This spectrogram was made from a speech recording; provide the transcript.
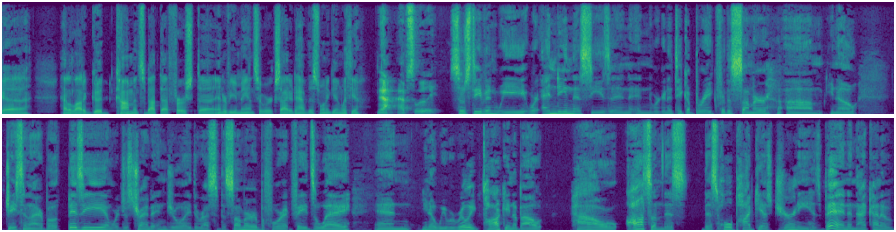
Uh, had a lot of good comments about that first uh, interview, man. So we're excited to have this one again with you. Yeah, absolutely. So, Stephen, we we're ending this season, and we're going to take a break for the summer. Um, you know, Jason and I are both busy, and we're just trying to enjoy the rest of the summer before it fades away. And you know, we were really talking about how awesome this this whole podcast journey has been, and that kind of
